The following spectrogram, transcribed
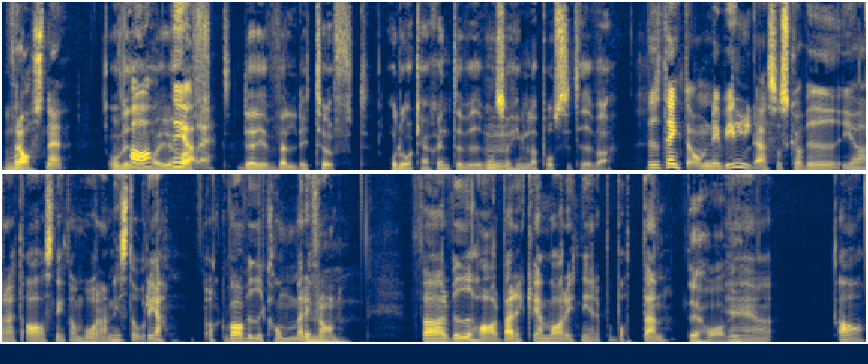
för Mm. oss nu. och vi ja, har ju det haft, det. är väldigt tufft. Och då kanske inte vi var så Mm. himla positiva. Vi tänkte om ni vill det så ska vi göra ett avsnitt om våran historia och var vi kommer ifrån. Mm, För vi har verkligen varit nere på botten. det har vi. Eh, ja,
